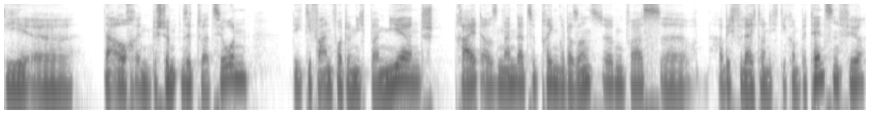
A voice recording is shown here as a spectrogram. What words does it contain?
die äh, da auch in bestimmten Situationen liegt die Verantwortung nicht bei mir, einen Streit auseinanderzubringen oder sonst irgendwas. Äh, Habe ich vielleicht auch nicht die Kompetenzen für.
